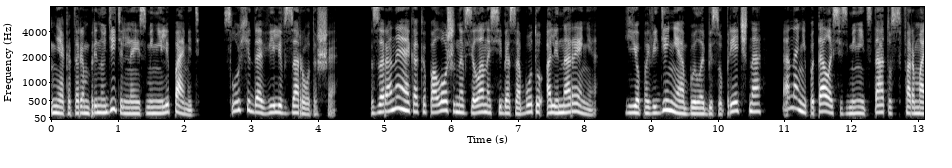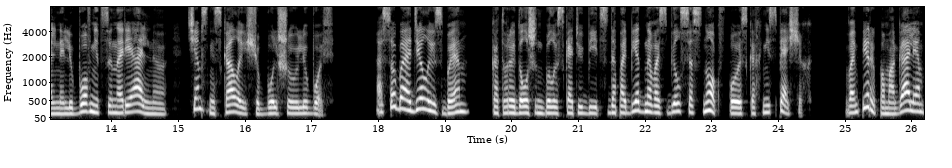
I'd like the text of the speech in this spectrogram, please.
Некоторым принудительно изменили память. Слухи давили в зародыше. Заранея, как и положено, взяла на себя заботу о Линарене. Ее поведение было безупречно, она не пыталась изменить статус формальной любовницы на реальную, чем снискала еще большую любовь. Особый отдел СБ, который должен был искать убийц, до победного сбился с ног в поисках неспящих. Вампиры помогали.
